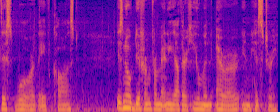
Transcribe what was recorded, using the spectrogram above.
This war they've caused is no different from any other human error in history.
